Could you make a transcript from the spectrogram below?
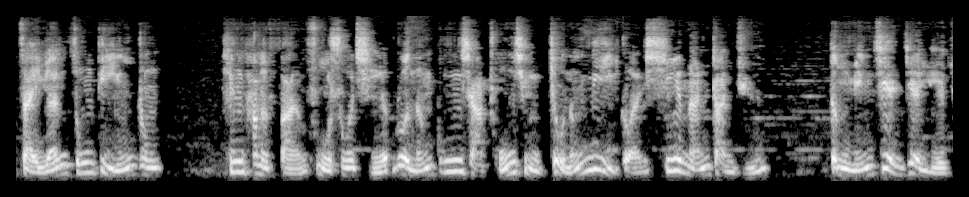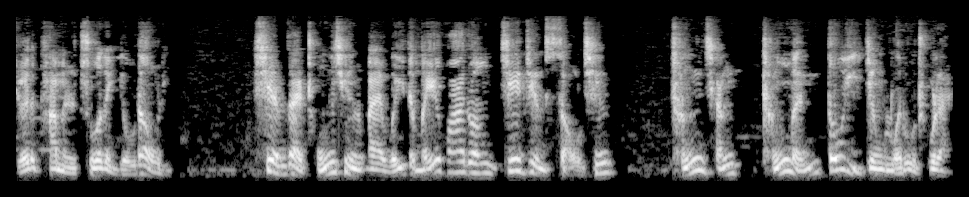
在元宗帝营中，听他们反复说起，若能攻下重庆，就能逆转西南战局。邓明渐渐也觉得他们说的有道理。现在重庆外围的梅花庄接近扫清，城墙。城门都已经裸露出来，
